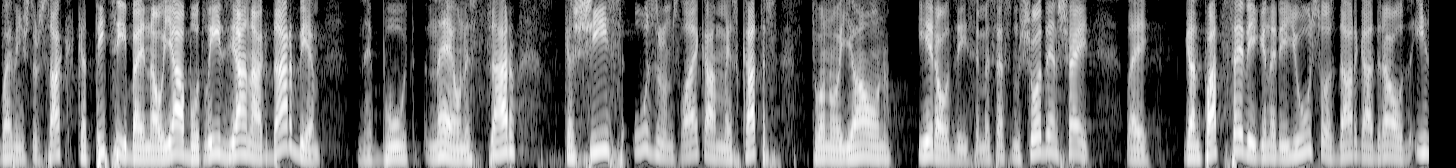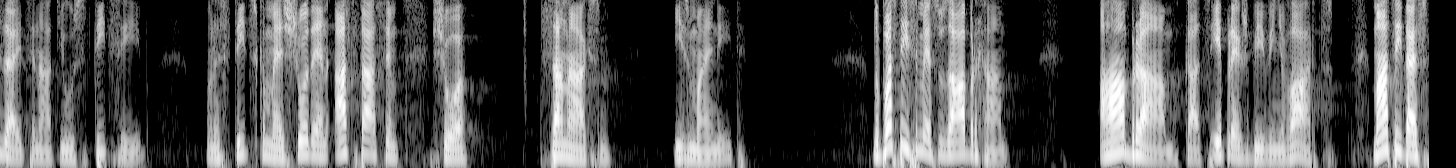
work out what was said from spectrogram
Vai viņš tur saka, ka ticībai nav jābūt līdz jānāk darbiem? Nebūt, nē, un es ceru, ka šīs uzrunas laikā mēs katrs to no jauna ieraudzīsim. Es esmu šodien šeit, lai gan pats sevi, gan arī jūsos, dārgā draudzene, izaicinātu jūsu ticību. Un es ticu, ka mēs šodien atstāsim šo sanāksmi izmainīti. Nu, Pastīsimies uz Ābrahāmu. Ābrāmu, kāds iepriekš bija viņa vārds. Mācītājs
